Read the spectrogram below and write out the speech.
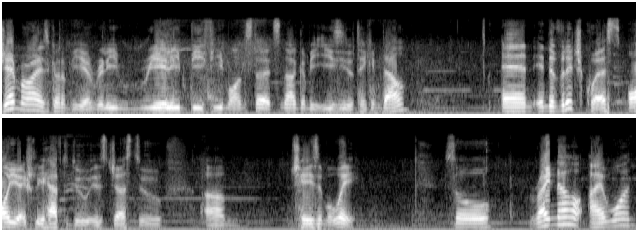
Jhen Mohran is gonna be a really, really beefy monster. It's not gonna be easy to take him down. And in the village quest, all you actually have to do is just to um, chase him away. So right now, I want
